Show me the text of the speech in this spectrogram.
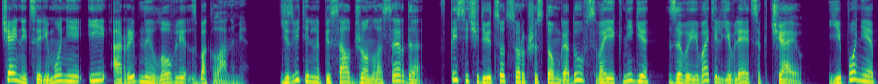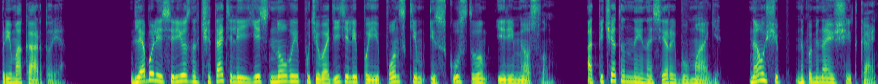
чайной церемонии и о рыбной ловле с бакланами. Язвительно писал Джон Лассерда в 1946 году в своей книге «Завоеватель является к чаю. Япония при МакАртуре». Для более серьезных читателей есть новые путеводители по японским искусствам и ремеслам, отпечатанные на серой бумаге, на ощупь напоминающие ткань.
